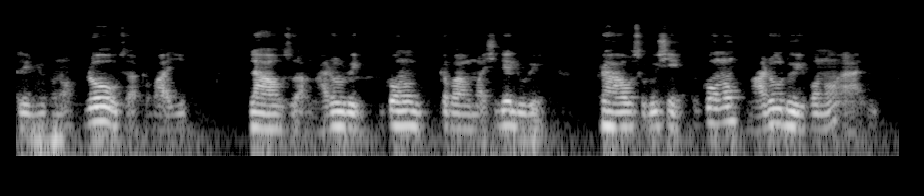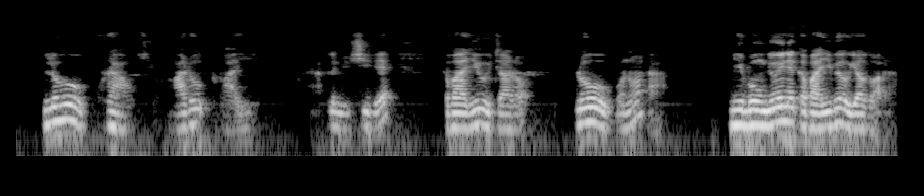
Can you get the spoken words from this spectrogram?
အဲ့လိုမျိုးပေါ့နော်လို့ဆိုတာကဘာကြီးလောင်ဆိုတာငါတို့တွေအကုန်လုံးကဘာမှာရှိတဲ့လူတွေ crowd ဆိုလို့ရှိရင်အကုန်လုံးငါတို့တွေပေါ့နော်အဲ့လို့ crowd ဆိုငါတို့ကဘာကြီးအဲ့လိုမျိုးရှိတယ်ကဘာကြီးကိုကြတော့လို့ပေါ့နော်ဒါမြေပုံပြောရင်းနဲ့ကဘာကြီးဘက်ကိုရောက်သွားတာ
